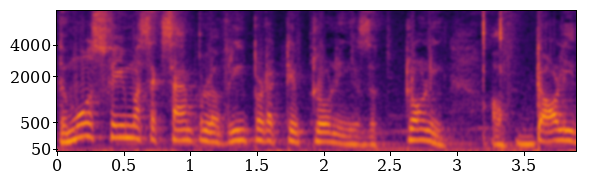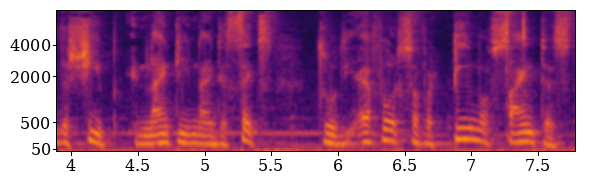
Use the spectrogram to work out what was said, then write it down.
The most famous example of reproductive cloning is the cloning of Dolly the sheep in 1996 through the efforts of a team of scientists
